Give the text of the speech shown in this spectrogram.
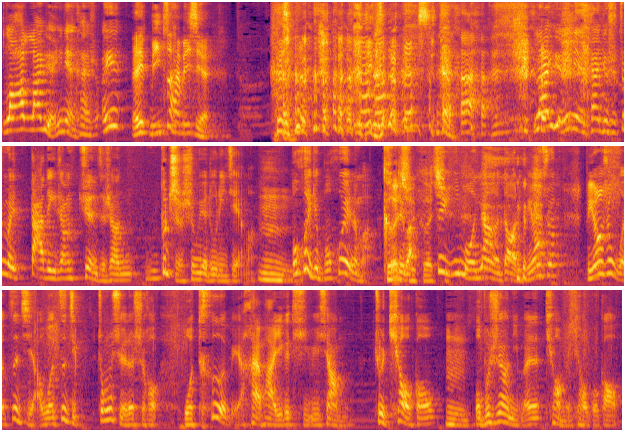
拉拉远一点看说，哎，哎，名字还没写，拉远一点看，就是这么大的一张卷子上，不只是阅读理解嘛，嗯，不会就不会了嘛，对吧？这一模一样的道理。比方说，比方说我自己啊，我自己中学的时候，我特别害怕一个体育项目，就是跳高。嗯，我不知道你们跳没跳过高。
